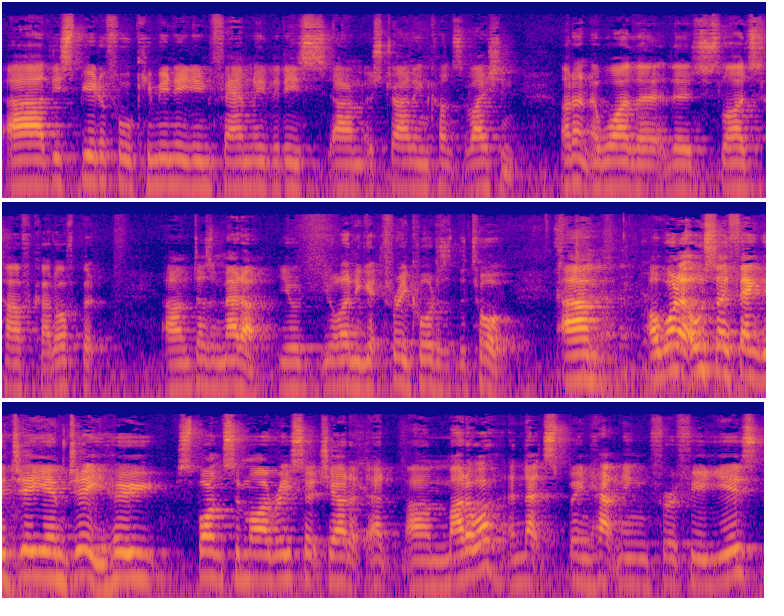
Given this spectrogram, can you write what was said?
uh, this beautiful community and family that is um, Australian conservation. I don't know why the, the slide's half cut off, but um, doesn't matter. You'll, you'll only get three quarters of the talk. Um, I want to also thank the GMG who sponsored my research out at, at um, and that's been happening for a few years.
